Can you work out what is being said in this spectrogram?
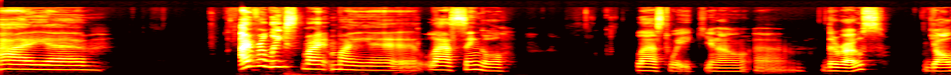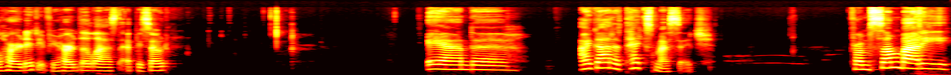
I um I released my my uh, last single last week, you know, um, The Rose. Y'all heard it if you heard the last episode. And uh, I got a text message from somebody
